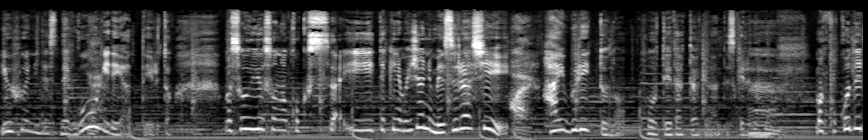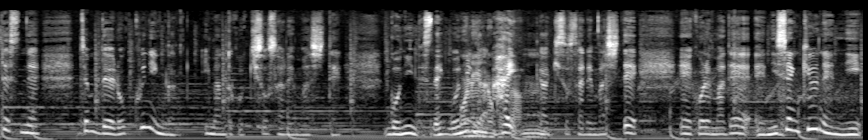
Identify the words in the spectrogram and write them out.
いうふうにですね合議でやっていると、まあ、そういうその国際的にも非常に珍しいはい。ハイブリッドの法廷だったわけなんですけれども、うん。まあ、ここでですね全部で6人が今のところ起訴されまして5人ですね。5五人人が,、はいが起訴されまして、えーこれまでえー2009年に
